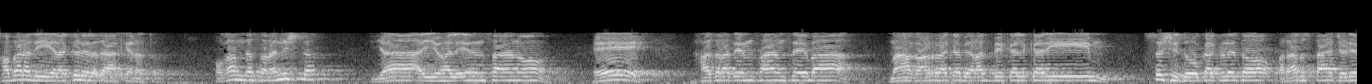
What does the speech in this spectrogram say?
خبر دی را کړی د اخرت او غم د سره نشته یا ایها الانسان اے حضرت انسان سیبا ما غرک بربک الکریم سشی دوکا کړی ته رب ستا چړې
